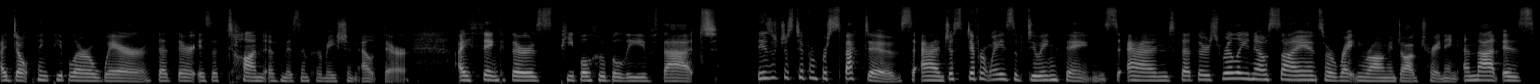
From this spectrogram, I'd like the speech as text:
I don't think people are aware that there is a ton of misinformation out there. I think there's people who believe that these are just different perspectives and just different ways of doing things, and that there's really no science or right and wrong in dog training. And that is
